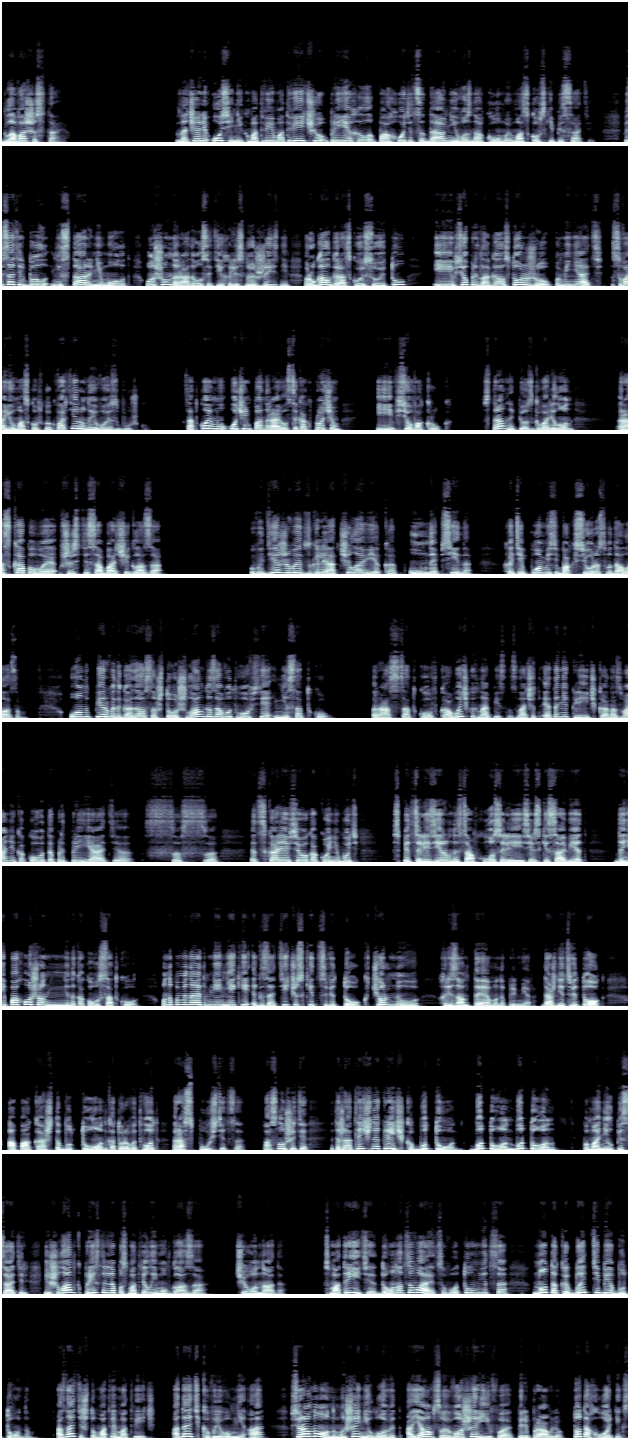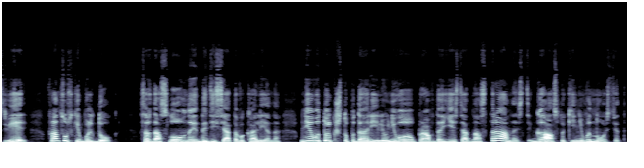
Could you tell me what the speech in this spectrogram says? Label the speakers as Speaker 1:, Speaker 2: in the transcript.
Speaker 1: Глава шестая. В начале осени к Матвею Матвеевичу приехал поохотиться давний его знакомый, московский писатель. Писатель был не старый, не молод, он шумно радовался тихой лесной жизни, ругал городскую суету и все предлагал сторожу поменять свою московскую квартиру на его избушку. Садко ему очень понравился, как, впрочем, и все вокруг. «Странный пес», — говорил он, — раскапывая в шерсти собачьи глаза. Выдерживает взгляд человека, умная псина, хоть и помесь боксера с водолазом. Он первый догадался, что шланга зовут вовсе не Садко. Раз Садко в кавычках написано, значит, это не кличка, а название какого-то предприятия. С -с это, скорее всего, какой-нибудь специализированный совхоз или сельский совет – да не похож он ни на какого Садко. Он напоминает мне некий экзотический цветок, черную хризантему, например. Даже не цветок, а пока что бутон, который вот-вот распустится. Послушайте, это же отличная кличка — Бутон, Бутон, Бутон, — поманил писатель, и Шланг пристально посмотрел ему в глаза. Чего надо? Смотрите, да он отзывается, вот умница. Ну так и быть тебе бутоном. А знаете что, Матвей Матвеевич, а дайте-ка вы его мне, а? Все равно он мышей не ловит, а я вам своего шерифа переправлю. Тот охотник, зверь, французский бульдог, с до десятого колена. Мне его только что подарили. У него, правда, есть одна странность, галстуки не выносит.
